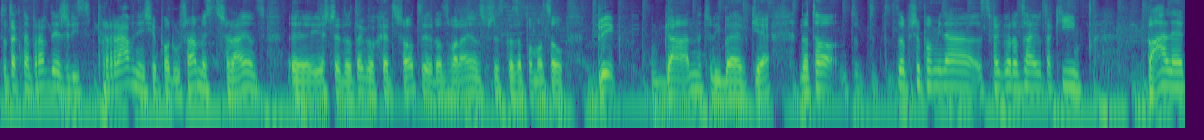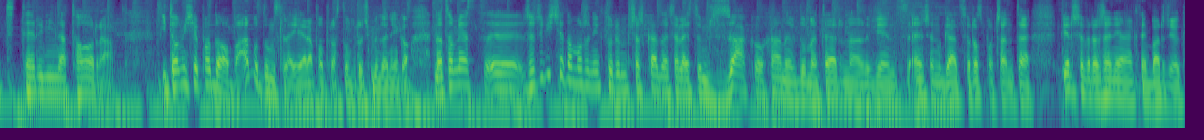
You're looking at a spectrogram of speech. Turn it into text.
to tak naprawdę jeżeli sprawnie się poruszamy, strzelając y, jeszcze do tego headshoty, rozwalając wszystko za pomocą Big Gun, czyli BFG, no to, to, to, to przypomina swego rodzaju taki balet Terminatora. I to mi się podoba. Albo Doomslayera, po prostu wróćmy do niego. Natomiast y, rzeczywiście to może niektórym przeszkadzać, ale jestem zakochany w Doom Eternal, więc Ancient Gods rozpoczęte. Pierwsze wrażenia jak najbardziej ok.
